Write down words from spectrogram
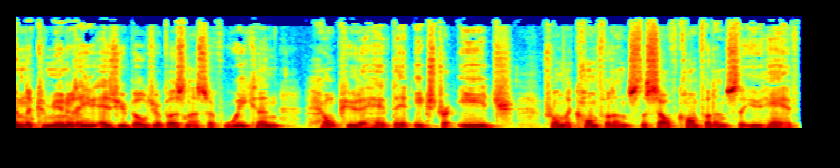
in the community, as you build your business, if we can help you to have that extra edge from the confidence, the self confidence that you have,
